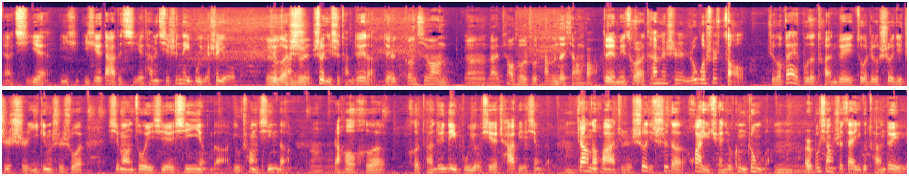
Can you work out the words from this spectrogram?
呃企业，一些一些大的企业，他们其实内部也是有这个设计师团队的。对。更希望嗯来跳脱出他们的想法。对，没错，他们是如果说找这个外部的团队做这个设计支持，一定是说希望做一些新颖的、有创新的。嗯。然后和。和团队内部有些差别性的，这样的话，就是设计师的话语权就更重了，而不像是在一个团队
